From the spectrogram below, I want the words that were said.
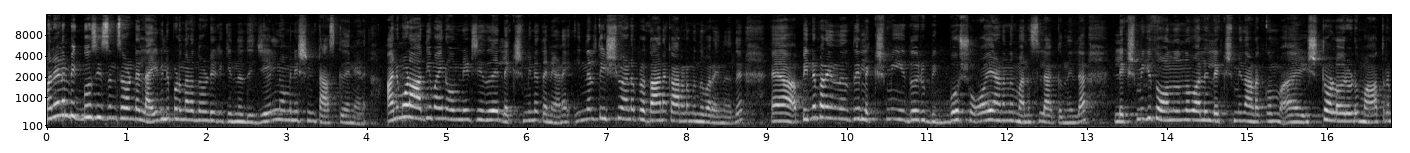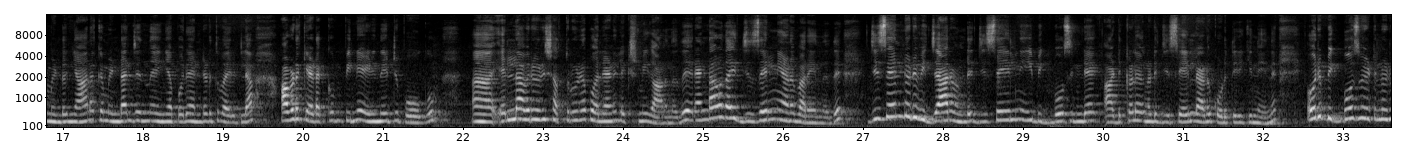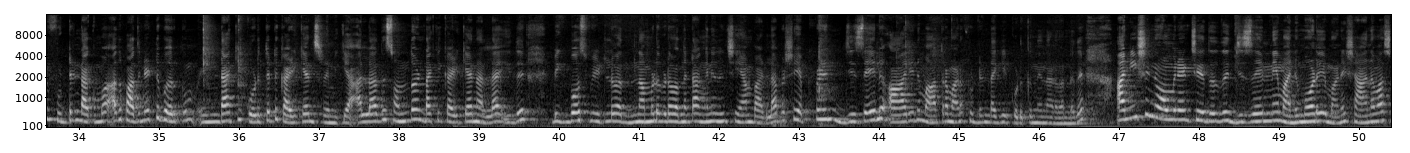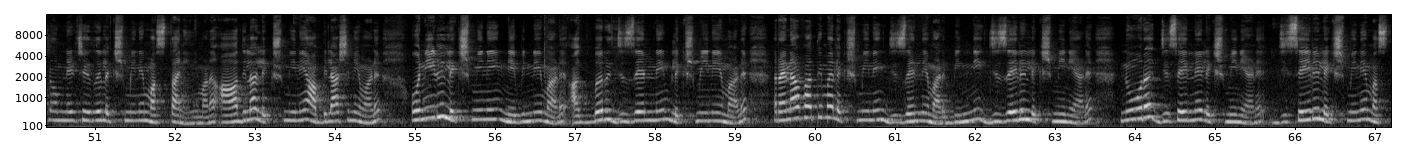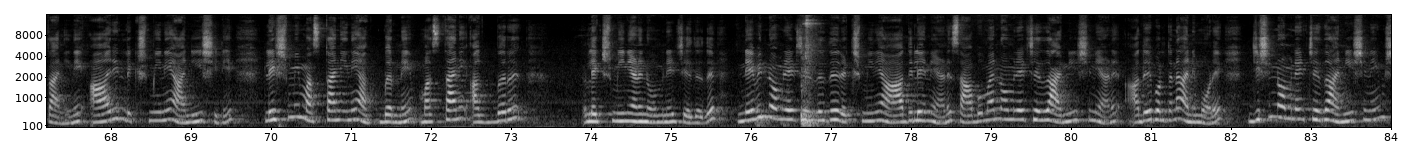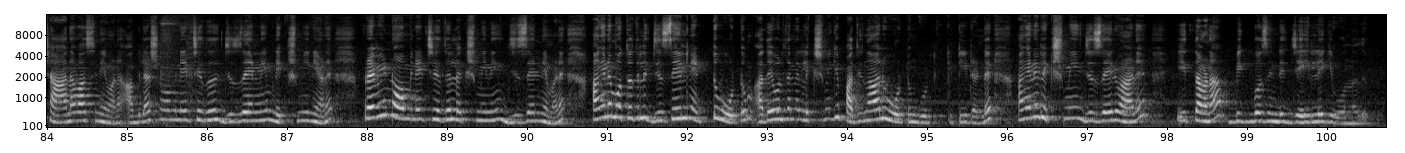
Malayalam Bigg Boss season സെവന്റെ ലൈവിൽ ഇപ്പോൾ നടന്നുകൊണ്ടിരിക്കുന്നത് ജയിൽ നോമിനേഷൻ ടാസ്ക് തന്നെയാണ്. അനുമോൾ ആദ്യമായി നോമിനേറ്റ് ചെയ്തത് ലക്ഷ്മിനെ തന്നെയാണ്. ഇന്നലത്തെ ഇഷ്യൂ ആണ് പ്രധാന കാരണമെന്ന് പറയുന്നത്. പിന്നെ പറയുന്നത് ലക്ഷ്മി ഇതൊരു ബിഗ് ബോസ് ഷോ ആണെന്ന് മനസ്സിലാക്കുന്നില്ല. ലക്ഷ്മിക്ക് തോന്നുന്ന പോലെ ലക്ഷ്മി നടക്കും. ഇഷ്ടമുള്ളവരോട് മാത്രം മിണ്ടും. ഞാനൊക്കെ മിണ്ടാൻ ചെന്ന് കഴിഞ്ഞാൽ പോലും എന്റെ അടുത്ത് വരില്ല. അവിടെ കിടക്കും. പിന്നെ എഴുന്നേറ്റ് പോകും. എല്ലാവരും ഒരു ശത്രുവിനെ പോലെയാണ് ലക്ഷ്മി കാണുന്നത്. രണ്ടാമതായി ജിസേലിനെയാണ് പറയുന്നത്. ജിസേലിന്റെ ഒരു വിചാരമുണ്ട്. ജിസേലിന് ഈ ബിഗ് ബോസിന്റെ അടുക്കള അങ്ങോട്ട് ജിസേലിലാണ് കൊടുത്തിരിക്കുന്നതെന്ന്. ഒരു ബിഗ് ബോസ് വീട്ടിൽ ഒരു ഫുഡ് ഉണ്ടാക്കുമ്പോൾ അത് പതിനെട്ട് പേർക്കും ഉണ്ടാക്കി കൊടുത്തിട്ട് കഴിക്കാൻ ശ്രമിക്കുക. അല്ലാതെ സ്വന്തം ഉണ്ടാക്കി കഴിക്കാനല്ല ഇത് ബിഗ് ബോസ് വീട്ടിൽ നമ്മളിവിടെ വന്നിട്ട് അങ്ങനെയൊന്നും ചെയ്യാൻ പാടില്ല. പക്ഷേ എപ്പോഴും ജിസേൽ ആര്യന് മാത്രമാണ് ഫുഡ് ഉണ്ടാക്കി കൊടുക്കുന്നതെന്നാണ് പറഞ്ഞത്. അനീഷ് നോമിനേറ്റ് ചെയ്തത് ജിസേലിനെയും അനുമോളയുമാണ്. ഷാനവാസ് നോമിനേറ്റ് ചെയ്തത് ലക്ഷ്മിനെയും മസ്താനിനെയുമാണ് ആദില ലക്ഷ്മിനെയും അഭിലാഷിനെയുമാണ്. ഒനീൽ ലക്ഷ്മിനെയും നെവിനെയുമാണ്. അക്ബർ ജിസേലിനെയും ലക്ഷ്മിനെയുമാണ്. റെന ഫാത്തിമ ലക്ഷ്മിനെയും ജിസേലിനെയുമാണ്. ബിന്നി ജിസേൽ ലക്ഷ്മിനെയാണ്. നൂറ ജിസേലിനെ ലക്ഷ്മിനെയാണ്. ജിസേൽ ലക്ഷ്മിനെ മസ്താനിനെ. ആര്യൻ ലക്ഷ്മിനെ അനീഷിനെ. ലക്ഷ്മി മസ്താനിനെ അക്ബറിനെ. മസ്താനി അക്ബർ ലക്ഷ്മിനെയാണ് നോമിനേറ്റ് ചെയ്തത്. നെവിൻ നോമിനേറ്റ് ചെയ്തത് ലക്ഷ്മിനെ ആദിലേനെയാണ്. സാബുമാൻ നോമിനേറ്റ് ചെയ്തത് അനീഷിനെയാണ്. അതേപോലെ തന്നെ അനിമോളെ. ജിഷൻ നോമിനേറ്റ് ചെയ്തത് അനീഷിനെയും ഷാനവാസിനെയുമാണ്. അഭിലാഷ് നോമിനേറ്റ് ചെയ്തത് ജിസേലിനെയും ലക്ഷ്മിനെയാണ്. പ്രവീൺ നോമിനേറ്റ് ചെയ്തത് ലക്ഷ്മിനെയും ജിസേലിനെയുമാണ് അങ്ങനെ മൊത്തത്തിൽ ജിസേലിന് എട്ട് വോട്ടും അതേപോലെ തന്നെ ലക്ഷ്മിക്ക് പതിനാല് വോട്ടും കൂട്ടി കിട്ടിയിട്ടുണ്ട്. അങ്ങനെ ലക്ഷ്മിയും ജിസേലുമാണ് ഇത്തവണ ബിഗ് ബോസിന്റെ ജയിലിലേക്ക് പോകുന്നത്.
